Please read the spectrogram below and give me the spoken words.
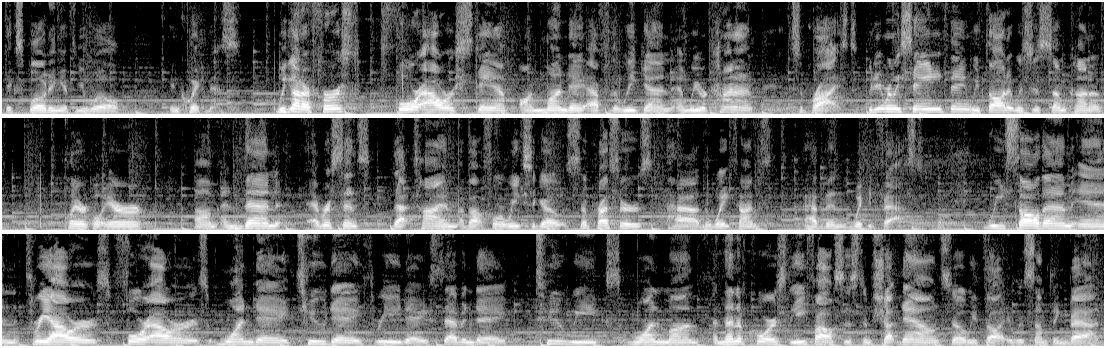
exploding, if you will, in quickness. We got our first four hour stamp on Monday after the weekend, and we were kind of surprised. We didn't really say anything. We thought it was just some kind of clerical error. Um, and then, ever since that time, about four weeks ago, suppressors had the wait times have been wicked fast. We saw them in three hours, four hours, one day, two day, three day, seven day, two weeks, one month. And then, of course, the e-file system shut down, so we thought it was something bad.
